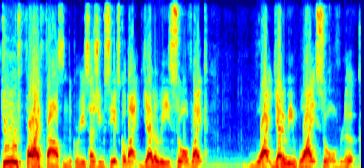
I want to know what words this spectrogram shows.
do 5,000 degrees. As you can see, it's got that yellowy sort of like white, yellowy white sort of look.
